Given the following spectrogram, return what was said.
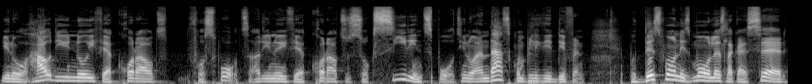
you know, how do you know if you're caught out for sports? How do you know if you're caught out to succeed in sports? You know, and that's completely different. But this one is more or less, like I said,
